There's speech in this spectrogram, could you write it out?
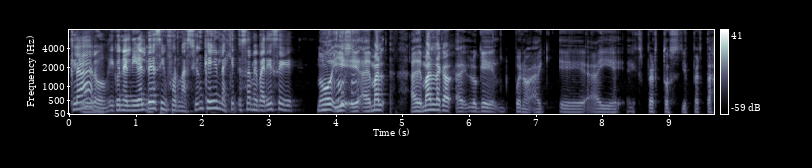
Claro, y con el nivel de eh. desinformación que hay en la gente, o sea, me parece... No, y Incluso- eh, además, además la eh, lo que, bueno, hay, eh, hay expertos y expertas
